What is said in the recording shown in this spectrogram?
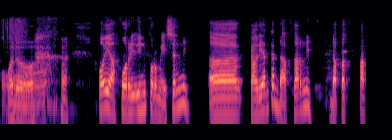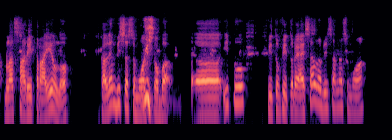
waduh Oh ya, for your information nih, eh, kalian kan daftar nih, dapat 14 hari trial loh. Kalian bisa semua Wih. coba eh, itu fitur-fitur reseller di sana semua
